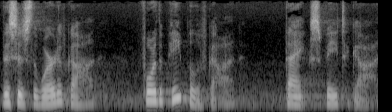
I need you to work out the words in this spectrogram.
This is the Word of God for the people of God. Thanks be to God.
